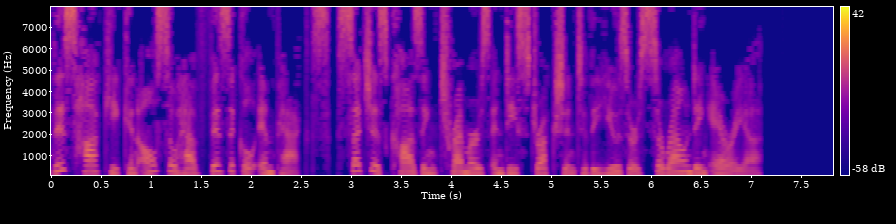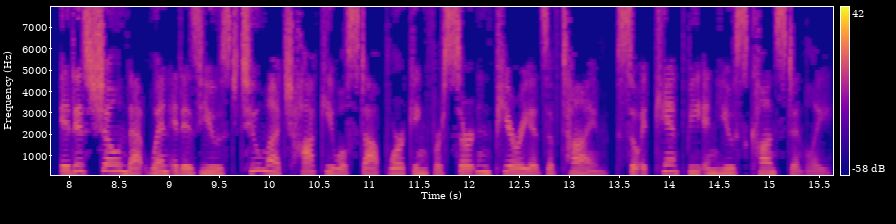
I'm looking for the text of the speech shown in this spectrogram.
This haki can also have physical impacts, such as causing tremors and destruction to the user's surrounding area. It is shown that when it is used too much haki will stop working for certain periods of time, so it can't be in use constantly.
